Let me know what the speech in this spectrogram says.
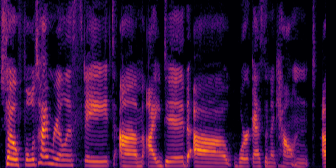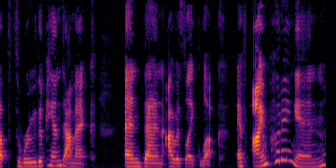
So full-time real estate, um I did uh work as an accountant up through the pandemic and then I was like, look, if I'm putting in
